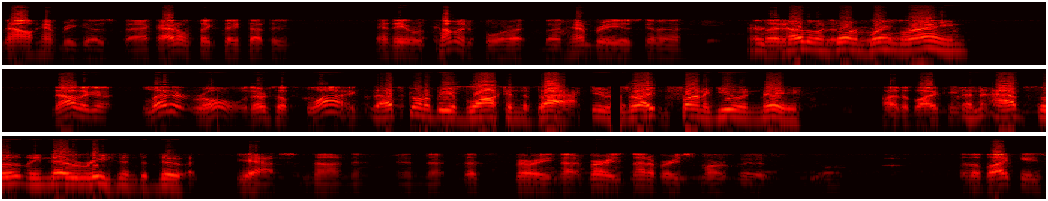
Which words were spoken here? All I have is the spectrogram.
Now Hembry goes back. I don't think they thought they, and they were coming for it, but Hembry is going to. There's another one going to bring rain. Now they're going to let it roll. There's a flag That's going to be a block in the back. It was right in front of you and me, by the Vikings. and absolutely no reason to do it. Yes, none, and that, that's very not very not a very smart move. So the Vikings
